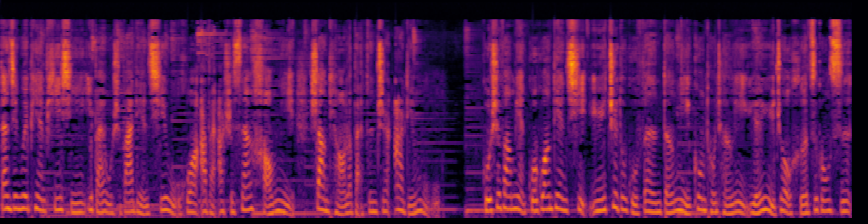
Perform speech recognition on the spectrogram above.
单晶硅片 P 型一百五十八点七五或二百二十三毫米上调了百分之二点五。股市方面，国光电器与制度股份等拟共同成立元宇宙合资公司。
